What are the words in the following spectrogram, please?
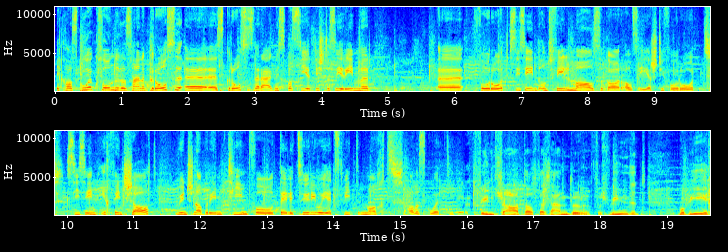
Ich habe es gut gefunden, dass wenn ein, grosses, äh, ein grosses Ereignis passiert ist, dass ihr immer äh, vor Ort sind und vielmal sogar als Erste vor Ort sind. Ich finde es schade, wünschen aber im Team von Tele Zürich, das jetzt weitermacht, alles Gute. Ich finde es schade, dass der Sender verschwindet. Wobei ich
